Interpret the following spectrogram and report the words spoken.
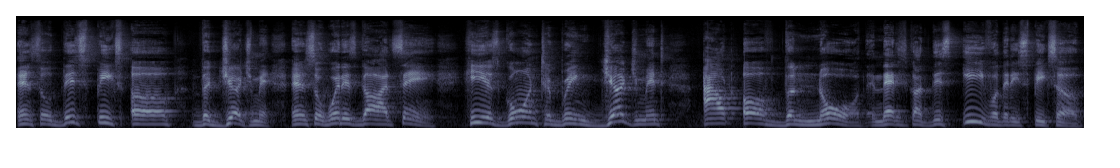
And so this speaks of the judgment. And so what is God saying? He is going to bring judgment out of the north, and that is God, this evil that he speaks of.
